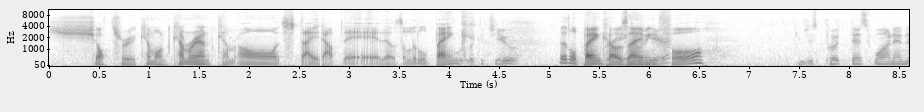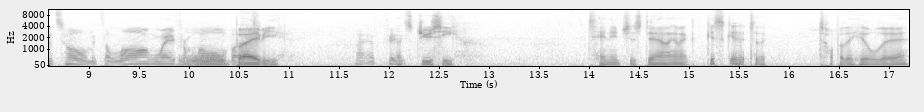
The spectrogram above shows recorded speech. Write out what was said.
shot through. Come on, come around, come. Oh, it stayed up there. There was a little Ooh, bank. look at you. Little bank I was aiming here? for. You just put this one in its home. It's a long way from Oh, home, baby. I have faith. That's juicy. 10 inches down. I'm going to just get it to the top of the hill there.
